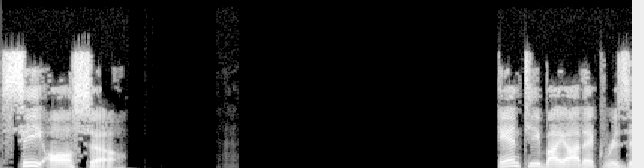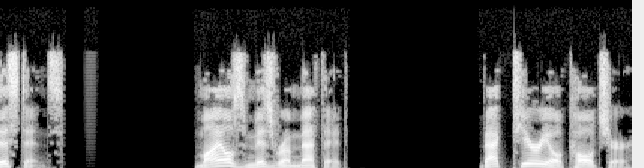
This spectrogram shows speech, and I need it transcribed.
See also. Antibiotic resistance. Miles-Misra method. Bacterial culture.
